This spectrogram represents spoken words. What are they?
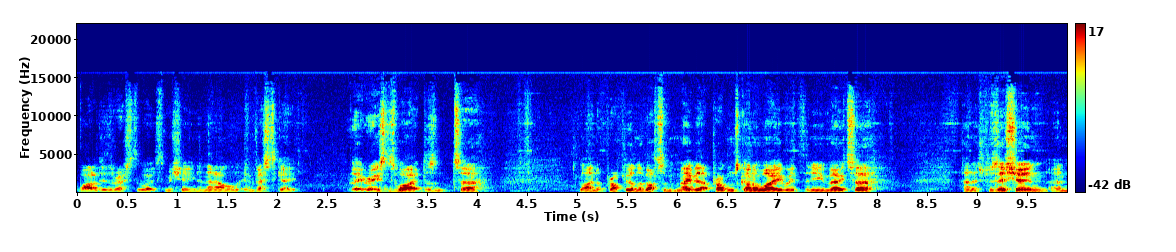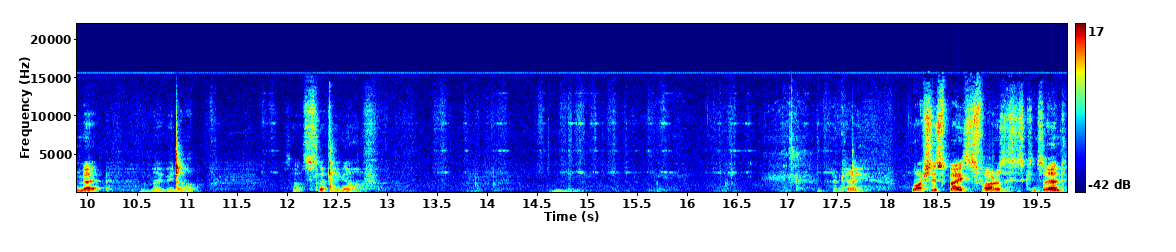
while I do the rest of the work to the machine and then I'll investigate the reasons why it doesn't uh, line up properly on the bottom. Maybe that problem's gone away with the new motor and its position and maybe not. So that's slipping off. Hmm. Okay, watch this space as far as this is concerned.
